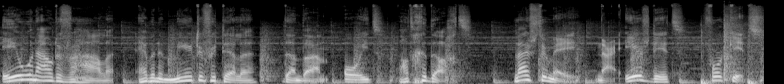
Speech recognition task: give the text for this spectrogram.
eeuwenoude verhalen hebben hem meer te vertellen dan Daan ooit had gedacht. Luister mee naar Eerst Dit voor Kids.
